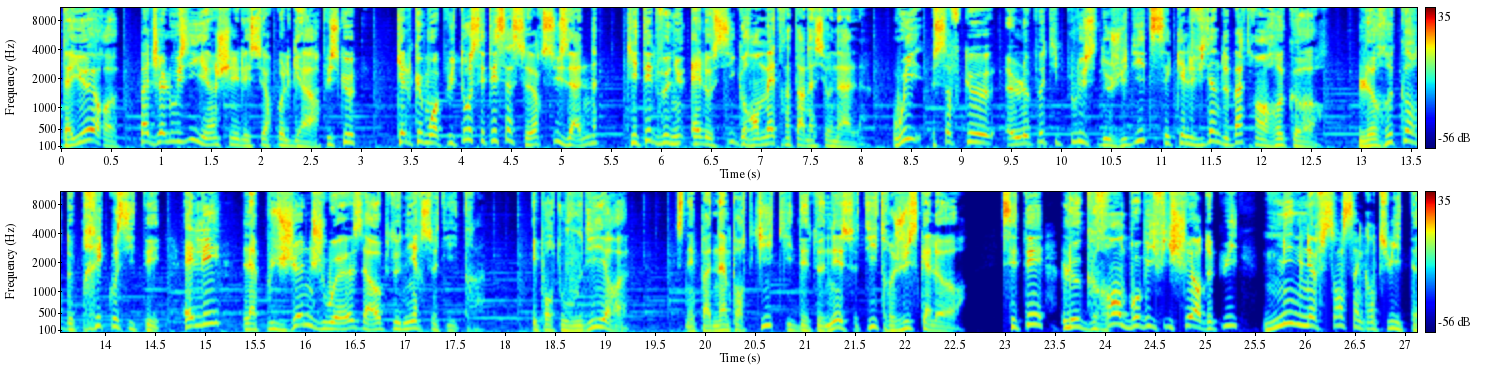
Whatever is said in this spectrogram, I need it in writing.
D'ailleurs, pas de jalousie hein, chez les sœurs Polgar, puisque quelques mois plus tôt, c'était sa sœur, Suzanne, qui était devenue elle aussi grand maître international. Oui, sauf que le petit plus de Judith, c'est qu'elle vient de battre un record. Le record de précocité. Elle est la plus jeune joueuse à obtenir ce titre. Et pour tout vous dire, ce n'est pas n'importe qui qui détenait ce titre jusqu'alors. c'était le grand Bobby Fischer depuis 1958.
